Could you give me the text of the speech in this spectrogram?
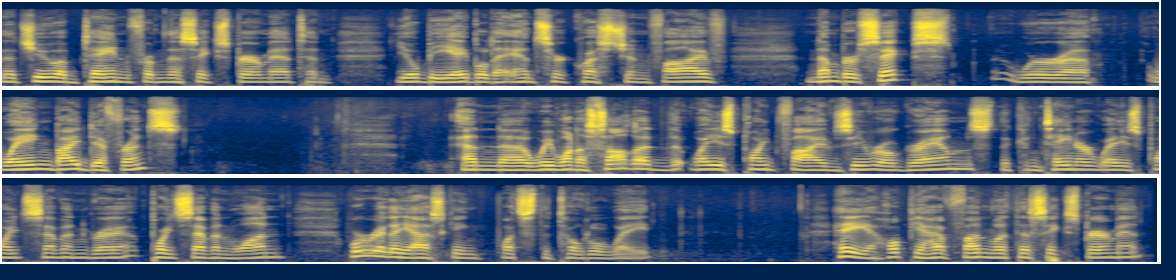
that you obtain from this experiment and you'll be able to answer question five. Number six, we're uh, weighing by difference. And uh, we want a solid that weighs 0.50 grams. The container weighs 0.7 gra 0.71. We're really asking what's the total weight. Hey, I hope you have fun with this experiment.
